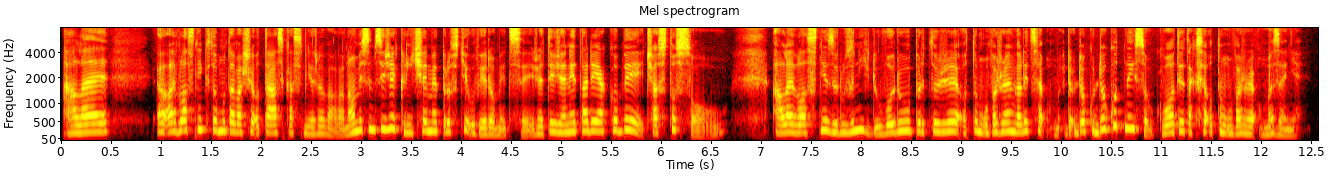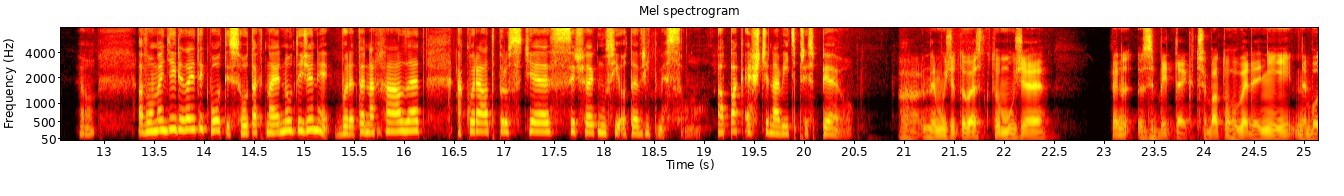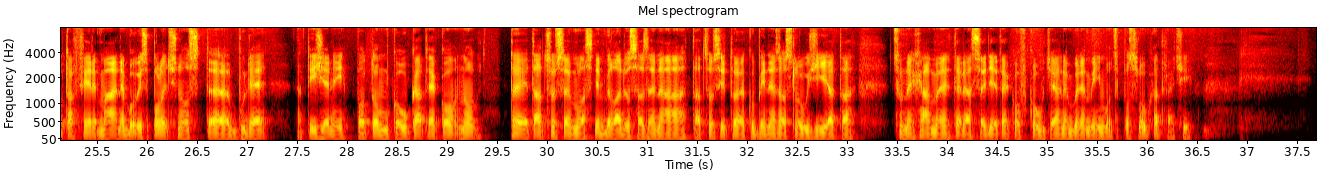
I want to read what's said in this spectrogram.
Ale ale vlastně k tomu ta vaše otázka směřovala. No, myslím si, že klíčem je prostě uvědomit si, že ty ženy tady jakoby často jsou, ale vlastně z různých důvodů, protože o tom uvažujeme velice, dokud nejsou kvóty, tak se o tom uvažuje omezeně. Jo? A v momentě, kdy tady ty kvóty jsou, tak najednou ty ženy budete nacházet, akorát prostě si člověk musí otevřít mysl. No. A pak ještě navíc přispějou. A nemůže to vést k tomu, že ten zbytek třeba toho vedení, nebo ta firma, nebo i společnost eh, bude na ty ženy potom koukat jako, no to je ta, co jsem vlastně byla dosazená, ta, co si to jakoby nezaslouží a ta, co necháme teda sedět jako v koutě a nebudeme jí moc poslouchat radši.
